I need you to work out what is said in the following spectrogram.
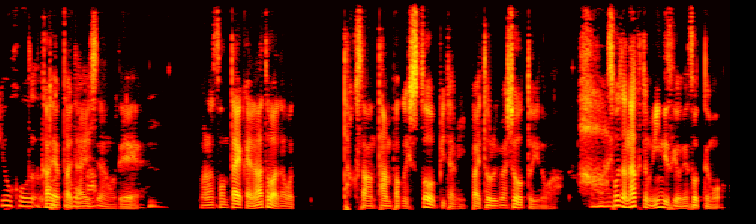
両方がやっぱり大事な。なので、うんマラソン大会の後は、たくさんタンパク質とビタミンいっぱい取りましょうというのは、はい。そうじゃなくてもいいんですけどね、取っても。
